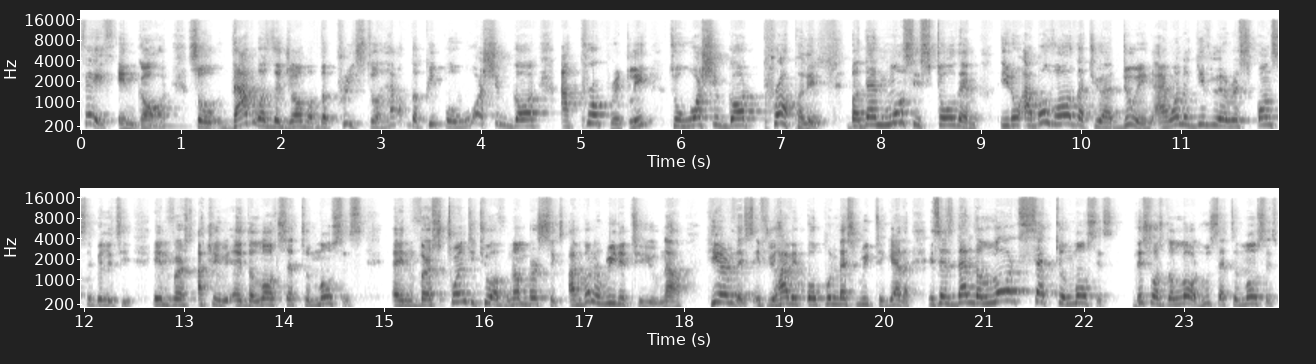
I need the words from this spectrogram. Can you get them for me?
faith in God. So that was the job of the priest to help the people worship God appropriately, to worship God properly. But then Moses told them, you know, above all that you are doing, I want to give you a responsibility in verse, actually, uh, the Lord said to Moses in verse 22 of number 6. I'm going to read it to you. Now, hear this. If you have it open, let's read together. It says, Then the Lord said to Moses, This was the Lord who said to Moses,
